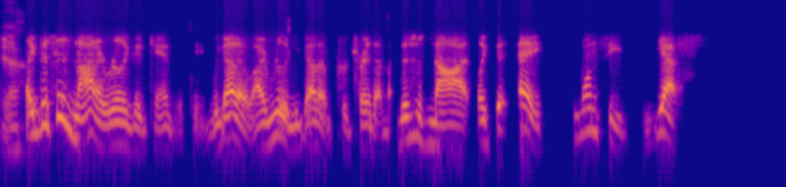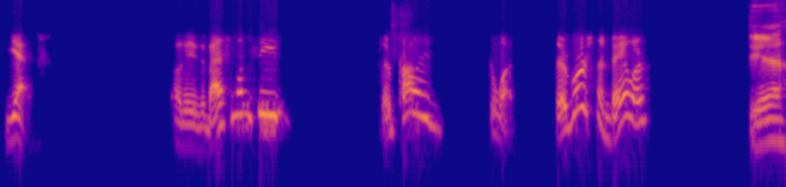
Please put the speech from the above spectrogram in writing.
Yeah. Like this is not a really good Kansas team. We gotta I really we gotta portray that. This is not like the, hey, one seed. Yes. Yes. Are they the best one seed? They're probably what? They're worse than Baylor. Yeah,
